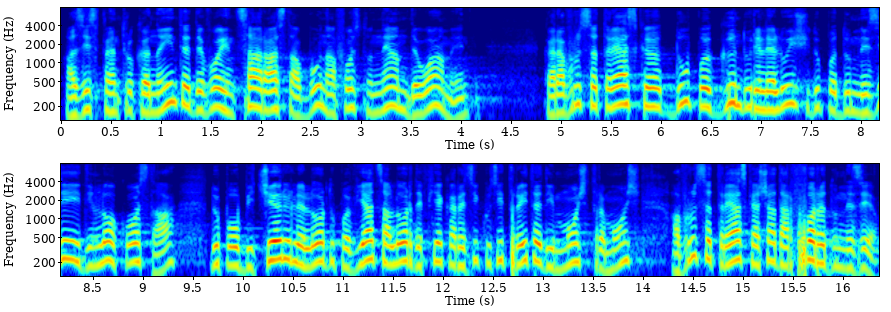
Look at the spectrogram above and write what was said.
A zis pentru că înainte de voi în țara asta bună a fost un neam de oameni care a vrut să trăiască după gândurile lui și după Dumnezeii din locul ăsta, după obiceiurile lor, după viața lor de fiecare zi cu zi trăită din moși trămoși, a vrut să trăiască așa, dar fără Dumnezeu.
